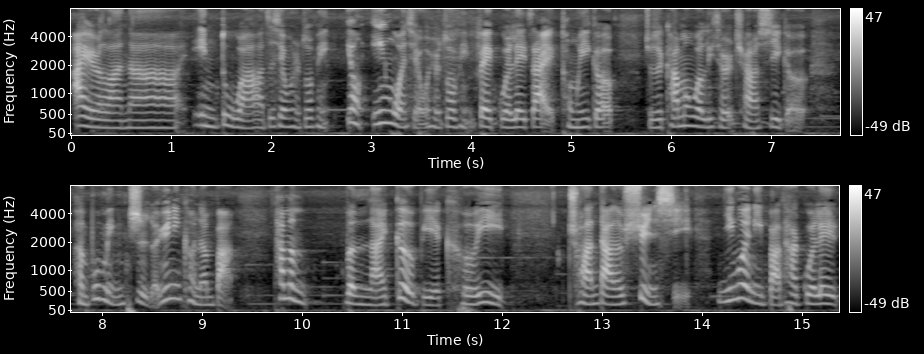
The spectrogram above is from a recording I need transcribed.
爱尔兰啊、印度啊这些文学作品，用英文写文学作品被归类在同一个就是 Commonwealth Literature 是一个很不明智的，因为你可能把他们本来个别可以。传达的讯息，因为你把它归类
